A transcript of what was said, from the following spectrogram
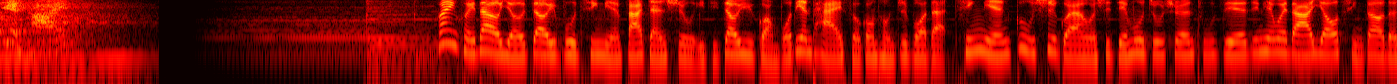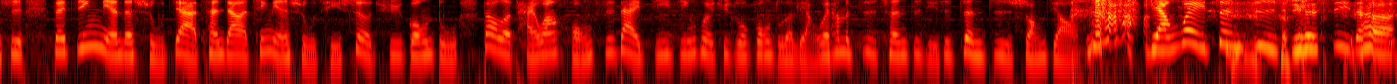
电台。欢迎回到由教育部青年发展署以及教育广播电台所共同直播的青年故事馆，我是节目主持人涂杰。今天为大家邀请到的是，在今年的暑假参加了青年暑期社区攻读，到了台湾红丝带基金会去做攻读的两位，他们自称自己是政治双骄，两位政治学系的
